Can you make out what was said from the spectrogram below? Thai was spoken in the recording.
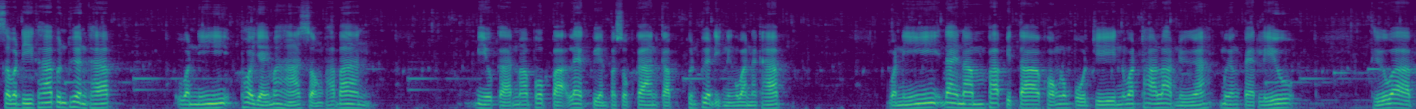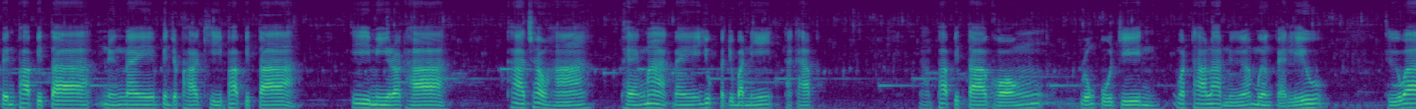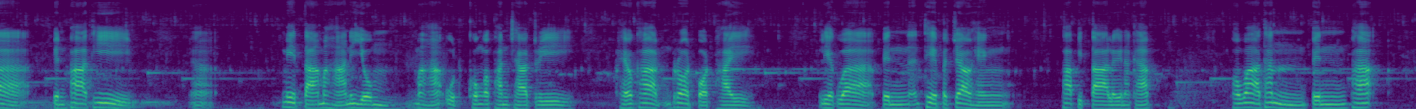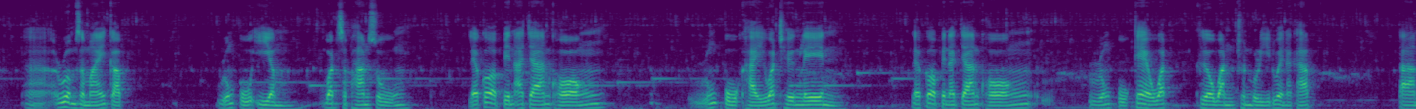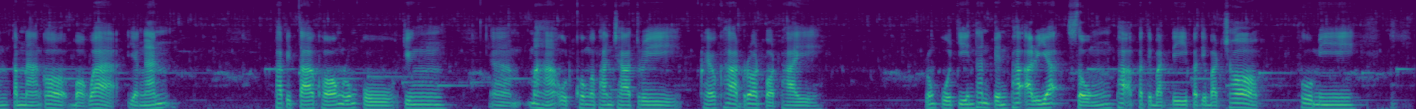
สวัสดีครับเพื่อนๆครับ วันนี้พ่อใหญ่มหาสองพระบ้าน มีโอกาสมาพบปะแลกเปลี่ยนประสบการณ์กับเพื่อนๆอีกหนึ่งวันนะครับ วันนี้ได้นำพระปิตาของหลวงปู่จีน วัดท่าลาดเหนือเมืองแปดริ้ว ถือว่าเป็นพระปิตาหนึ่งในเป็นจภาคีพระปิตา ที่มีราคาค่าเช่าหาแพงมากในยุคปัจจุบันนี้นะครับ อ่าพปิดตาของหลวงปู่จีน วัดท่าลาดเหนือเมืองแปดริ้ว ถือว่าเป็นพระที่เมตตามหานิยม มหาอุดคงกระพันชาตรี แคล้วคลาดรอดปลอดภัย เรียกว่าเป็นเทพเจ้าแห่งพระปิดตาเลยนะครับ เพราะว่าท่านเป็นพระร่วมสมัยกับหลวงปู่เอี่ยม วัดสะพานสูง แล้วก็เป็นอาจารย์ของหลวงปู่ไข่วัดเชิงเลน แล้วก็เป็นอาจารย์ของหลวงปู่แก้ววัดเครือวันชนบุรีด้วยนะครับ ตามตำนานก็บอกว่าอย่างนั้น พระปิตาของหลวงปู่จึงมหาอุดคงกระพันชาตรี แคล้วคลาดรอดปลอดภัย หลวงปู่จีนท่านเป็นพระอริยสงฆ์พระปฏิบัติดีปฏิบัติชอบ ผู้มี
